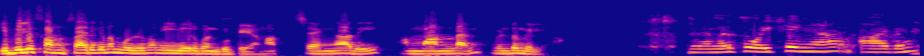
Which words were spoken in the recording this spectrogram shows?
ഇതിൽ സംസാരിക്കുന്ന മുഴുവൻ ഈ ഒരു പെൺകുട്ടിയാണ്. ആ ചെങ്ങാതി ആ മണ്ടൻ മിണ്ടുന്നില്ല. ഞങ്ങൾ പോയി കഴിഞ്ഞാൽ ആരും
